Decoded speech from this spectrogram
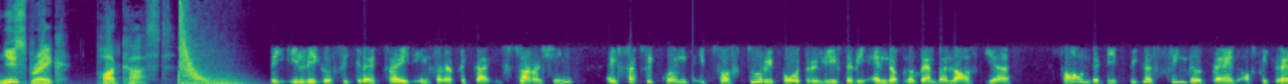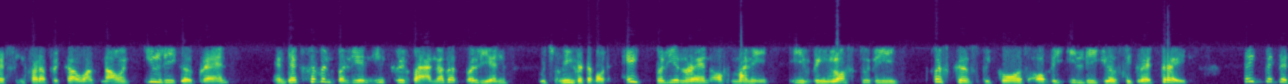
Newsbreak podcast. The illegal cigarette trade in South Africa is flourishing. A subsequent Ipsos 2 report released at the end of November last year found that the biggest single brand of cigarettes in South Africa was now an illegal brand, and that 7 billion increased by another billion, which means that about 8 billion rand of money is being lost to the fiscus because of the illegal cigarette trade. Take Back the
